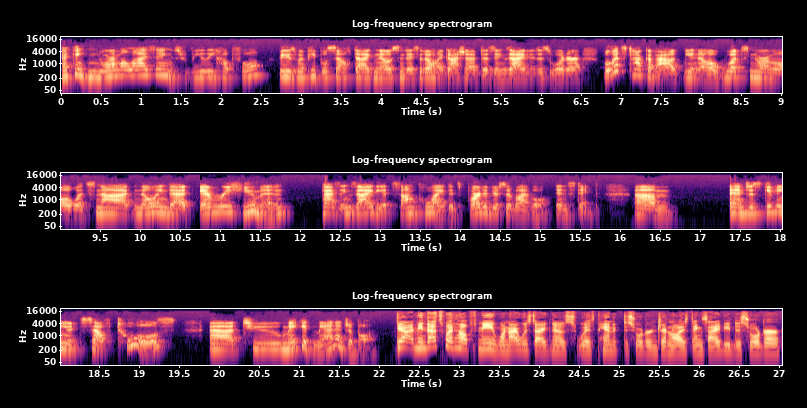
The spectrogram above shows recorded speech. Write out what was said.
I think normalizing is really helpful because when people self-diagnose and they said, "Oh my gosh, I have this anxiety disorder," well, let's talk about you know what's normal, what's not, knowing that every human has anxiety at some point. It's part of your survival instinct, um, and just giving yourself tools uh, to make it manageable. Yeah, I mean that's what helped me when I was diagnosed with panic disorder and generalized anxiety disorder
